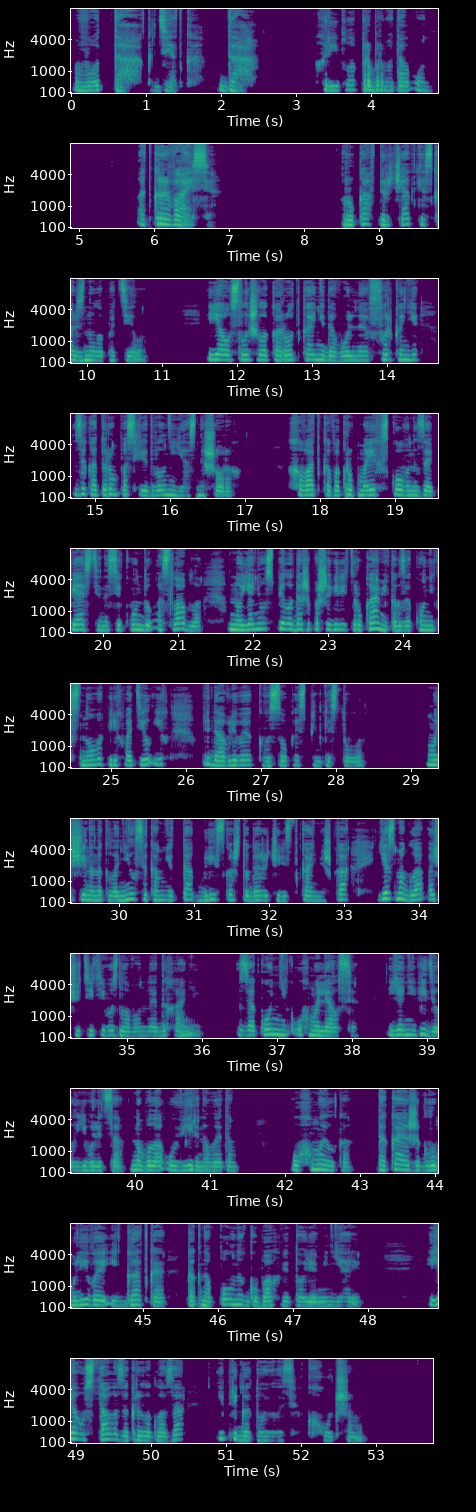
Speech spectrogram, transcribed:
«Вот так, детка, да!» — хрипло пробормотал он. «Открывайся!» Рука в перчатке скользнула по телу. Я услышала короткое недовольное фырканье, за которым последовал неясный шорох. Хватка вокруг моих скованных запястья на секунду ослабла, но я не успела даже пошевелить руками, как законник снова перехватил их, придавливая к высокой спинке стула. Мужчина наклонился ко мне так близко, что даже через ткань мешка я смогла ощутить его зловонное дыхание. Законник ухмылялся. Я не видела его лица, но была уверена в этом. Ухмылка, такая же глумливая и гадкая, как на полных губах Витория Миньяри. Я устало закрыла глаза и приготовилась к худшему.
